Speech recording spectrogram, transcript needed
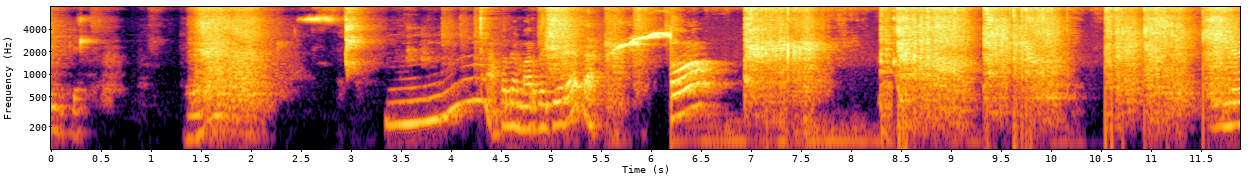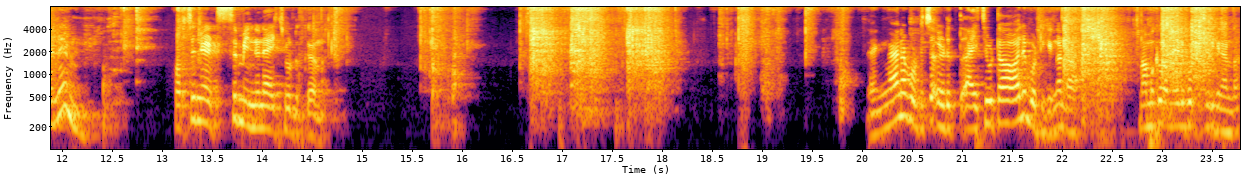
കുടിക്കാം അപ്പം ഓ ഞാനും കുറച്ച് നട്സ് മിന്നിന് അയച്ചു കൊടുക്കുകയാണ് എങ്ങനെ പൊട്ടിച്ച എടുത്ത് അയച്ചു വിട്ടാലും പൊട്ടിക്കും കണ്ടോ? നമുക്ക് വന്നതിൽ പൊട്ടിച്ചിരിക്കും കണ്ടോ?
